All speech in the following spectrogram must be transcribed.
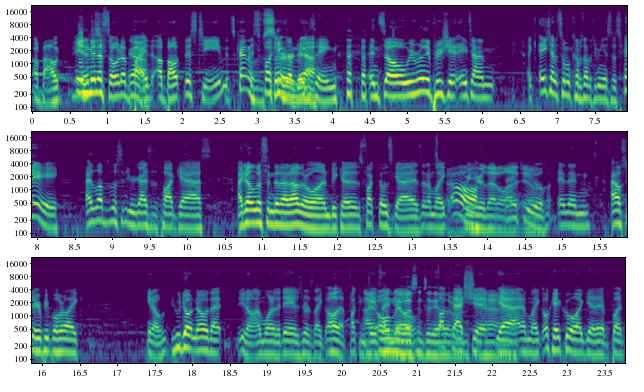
About in Minnesota by yeah. th- about this team, It's kind of it's fucking absurd, yeah. amazing. and so we really appreciate anytime, like anytime someone comes up to me and says, "Hey, I love to listen to your guys' podcast." I don't listen to that other one because fuck those guys. And I'm like, oh, we hear that a lot, Thank yeah. you. And then I also hear people who are like, you know, who don't know that, you know, I'm one of the Daves who is like, oh, that fucking I Daves I, only know. listen to the Fuck that ones." shit. Yeah, Yeah. And I'm like, okay, cool, I get it. But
